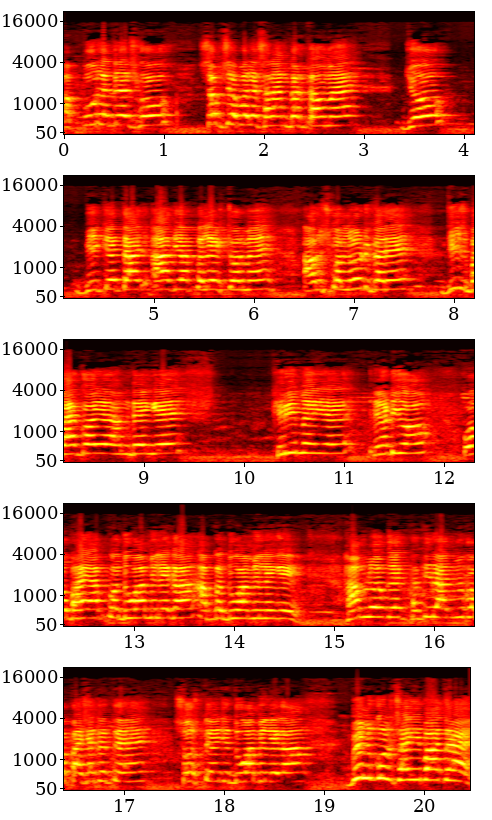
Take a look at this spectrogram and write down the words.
अब पूरे देश को सबसे पहले सलाम करता हूँ मैं, जो बीके ताज आ गया प्ले स्टोर में और उसको लोड करें। जिस भाई को ये हम देंगे फ्री में ये रेडियो वो भाई आपको दुआ मिलेगा, आपको दुआ मिलेंगे। हम लोग एक फकीर आदमी को पैसे देते हैं, सोचते हैं कि दुआ मिलेगा। बिल्कुल सही बात है।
